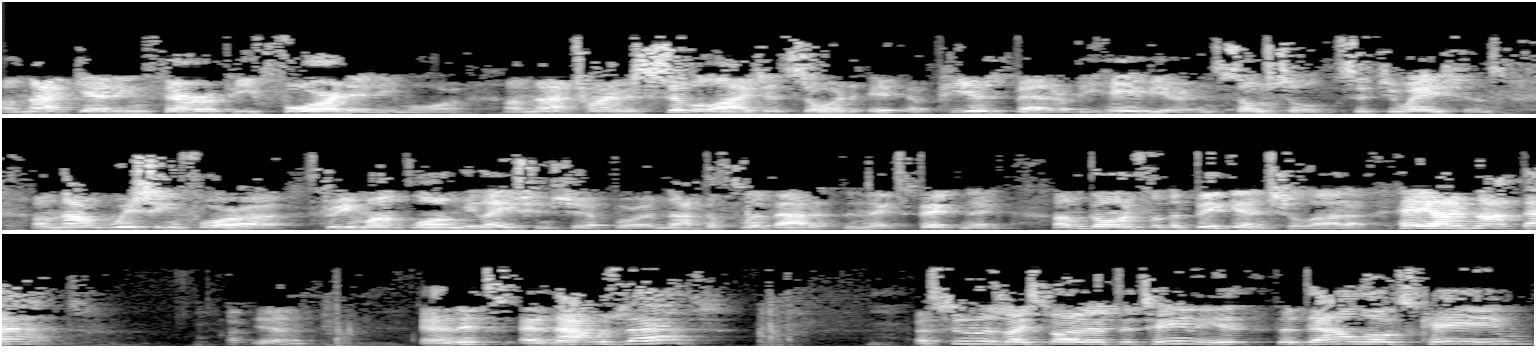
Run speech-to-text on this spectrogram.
I'm not getting therapy for it anymore. I'm not trying to civilize it so it, it appears better behavior in social situations. I'm not wishing for a three month long relationship or not to flip out at the next picnic. I'm going for the big enchilada. Hey, I'm not that. Yeah? And it's and that was that. As soon as I started entertaining it, the downloads came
